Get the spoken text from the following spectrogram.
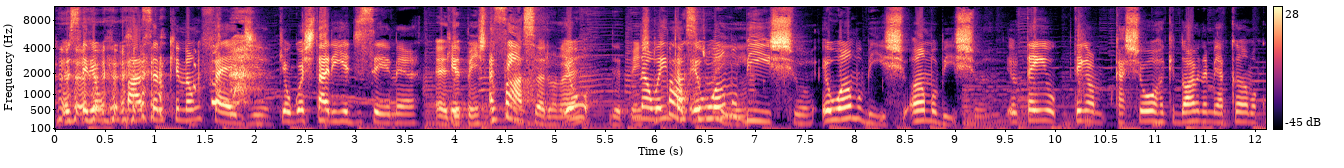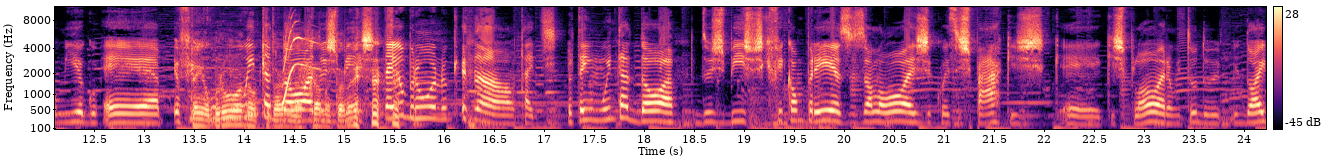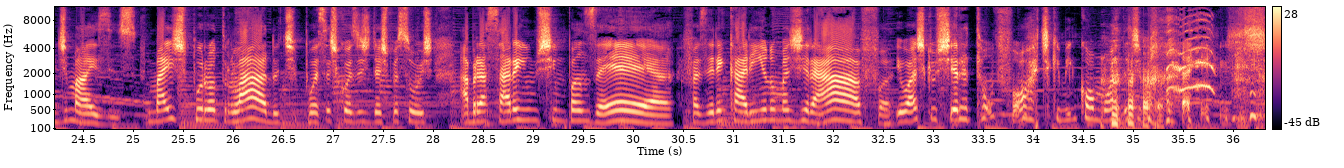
Eu seria um pássaro que não fede. Que eu gostaria de ser, né? É, Porque, depende do assim, pássaro, né? eu- Depende não, do então, pássaro eu amo aí. bicho. Eu amo bicho. Amo bicho. Eu tenho, tenho uma cachorra que dorme na minha cama comigo. É, eu fico Tem o com Bruno, muita dorme na dó dos bichos. Tem o Bruno. Que... Não, tadinho. Eu tenho muita dó dos bichos que ficam presos, zoológico, esses parques é, que exploram e tudo. Me dói demais isso. Mas, por outro lado, tipo, essas coisas das pessoas abraçarem um chimpanzé, fazerem carinho numa girafa. Eu acho que o cheiro é tão forte que me incomoda demais.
